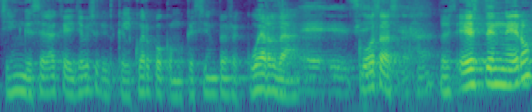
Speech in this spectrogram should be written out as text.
chingue, ¿será que ya viste que, que el cuerpo como que siempre recuerda Eh, eh, sí, cosas? ajá. Entonces, este enero,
